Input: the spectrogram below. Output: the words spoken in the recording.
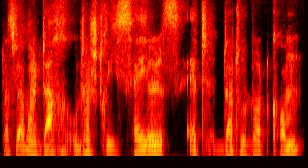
Das wäre einmal dach-sales at datto.com.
